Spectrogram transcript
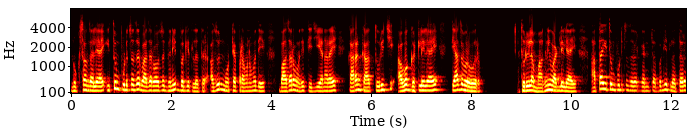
नुकसान झाले आहे. इथून पुढचं जर बाजारभावाचं गणित बघितलं तर अजून मोठ्या प्रमाणामध्ये बाजारामध्ये तेजी येणार आहे. कारण का? तुरीची आवक घटलेली आहे. त्याचबरोबर तुरीला मागणी वाढलेली आहे. आता इथून पुढचं जर गणित बघितलं तर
